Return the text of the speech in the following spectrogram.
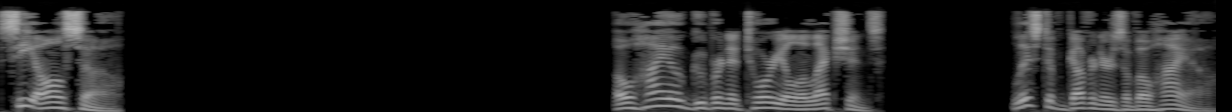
See also. Ohio gubernatorial elections. List of governors of Ohio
